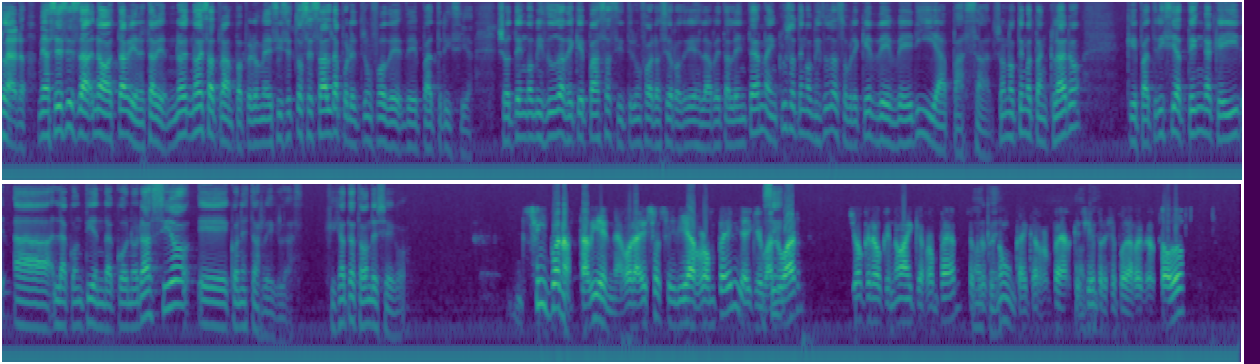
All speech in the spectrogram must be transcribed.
Claro, me haces esa... No, está bien, está bien. No, no esa trampa, pero me decís esto se salda por el triunfo de, de Patricia. Yo tengo mis dudas de qué pasa si triunfa Horacio Rodríguez Larreta en la interna. Incluso tengo mis dudas sobre qué debería pasar. Yo no tengo tan claro que Patricia tenga que ir a la contienda con Horacio eh, con estas reglas. Fíjate hasta dónde llego. Sí, bueno, está bien. Ahora eso se iría a romper y hay que evaluar. Yo creo que no hay que romper. Yo creo que nunca hay que romper, que siempre se puede arreglar todo.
